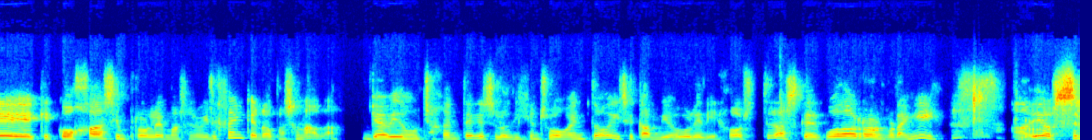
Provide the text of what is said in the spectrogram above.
eh, que coja sin problemas el virgen, que no pasa nada. Ya ha habido mucha gente que se lo dije en su momento y se cambió y le dijo, ostras, que puedo ahorrar por aquí. Claro. Adiós.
